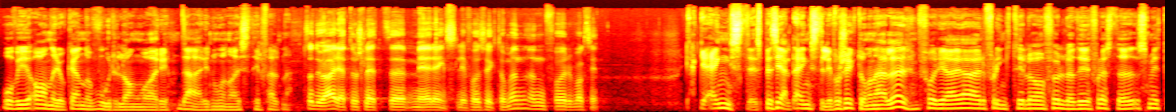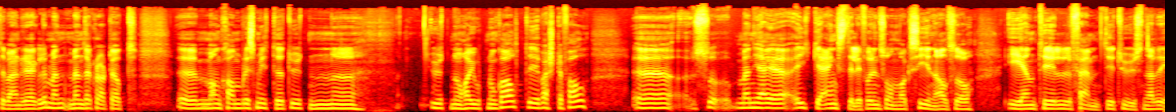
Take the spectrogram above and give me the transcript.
og vi aner jo ikke ennå hvor langvarig det er i noen av disse tilfellene. Så du er rett og slett eh, mer engstelig for sykdommen enn for vaksinen? Jeg er ikke engstelig, spesielt engstelig for sykdommen heller, for jeg er flink til å følge de fleste smittevernregler. Men, men det er klart at uh, man kan bli smittet uten uh, uten å ha gjort noe galt, i verste fall. Eh, men jeg er ikke engstelig for en sånn vaksine. Altså 1 til 50 000 eller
